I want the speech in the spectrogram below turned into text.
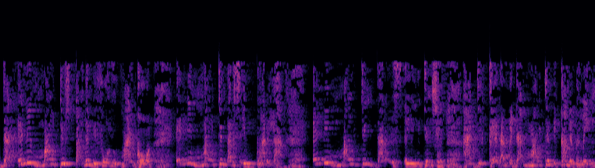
that any mountain standing before you, my God, any mountain that is a barrier, any mountain that is a limitation, I declare that may that mountain become a plain,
